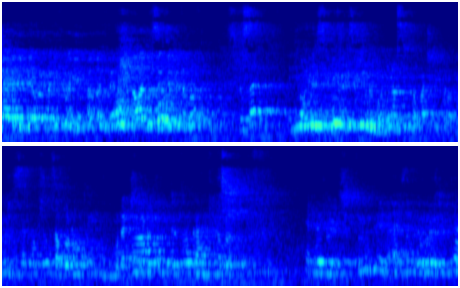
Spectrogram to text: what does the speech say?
Já nevím, kde oni chodí, a tak ne, ale myslím, že by to bylo... Zase, teď oni si oni nosí kopačky, protože se potřebují zabodnout ty budečky do, toho- do toho trávníka. Já nevím, špunty, ne, se tomu říká.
